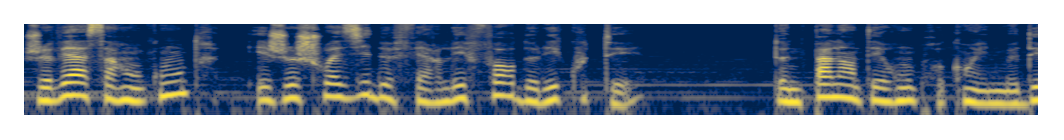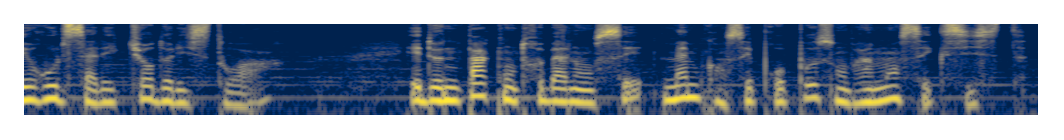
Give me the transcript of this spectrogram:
Je vais à sa rencontre et je choisis de faire l'effort de l'écouter, de ne pas l'interrompre quand il me déroule sa lecture de l'histoire, et de ne pas contrebalancer même quand ses propos sont vraiment sexistes.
